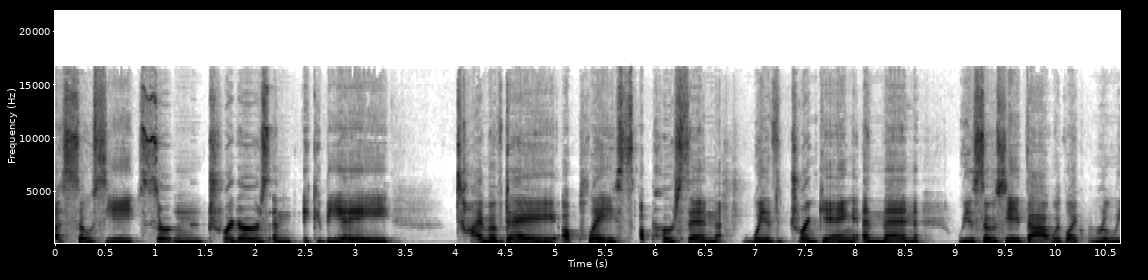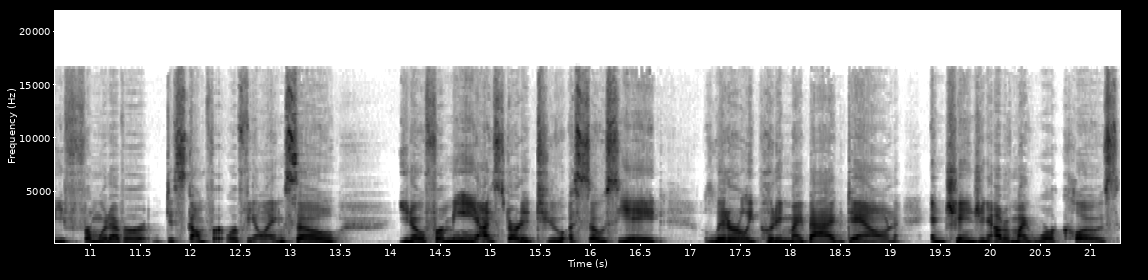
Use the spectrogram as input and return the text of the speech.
associate certain triggers and it could be a time of day, a place, a person with drinking. And then we associate that with like relief from whatever discomfort we're feeling. So, you know, for me, I started to associate literally putting my bag down and changing out of my work clothes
